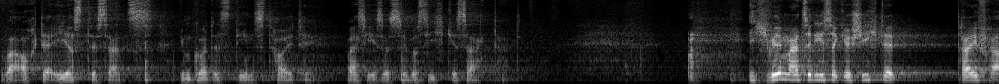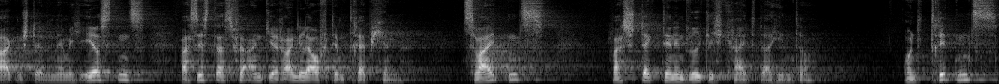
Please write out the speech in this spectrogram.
war auch der erste Satz im Gottesdienst heute was Jesus über sich gesagt hat. Ich will mal zu dieser Geschichte drei Fragen stellen, nämlich erstens, was ist das für ein Gerangel auf dem Treppchen? Zweitens, was steckt denn in Wirklichkeit dahinter? Und drittens,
